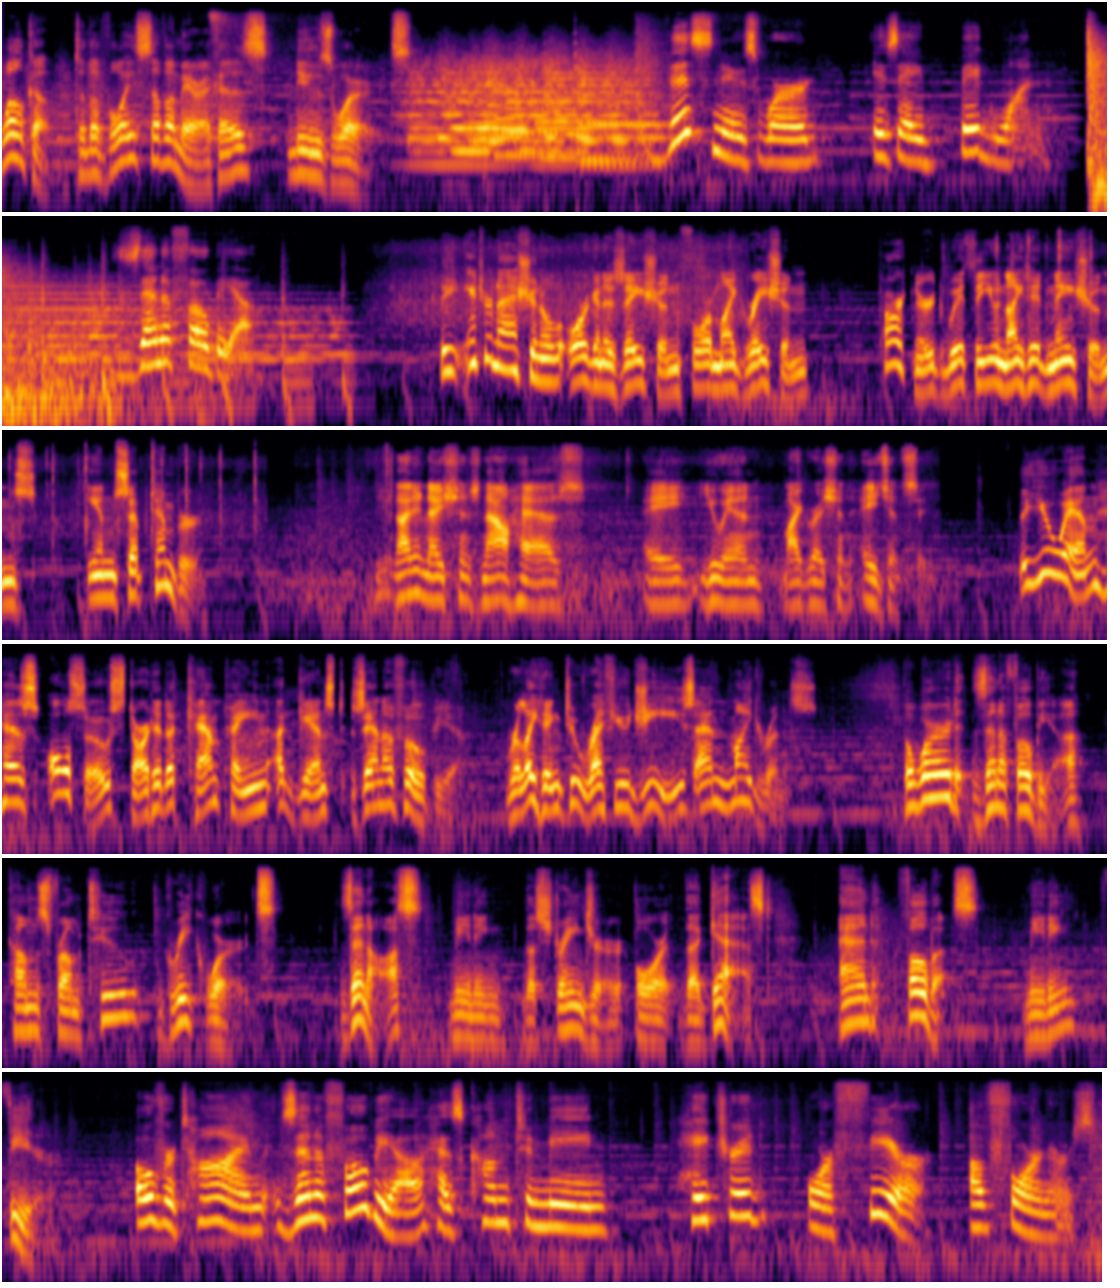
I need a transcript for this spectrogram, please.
Welcome to the Voice of America's Newswords. This news word is a big one xenophobia. The International Organization for Migration partnered with the United Nations in September. The United Nations now has a UN migration agency. The UN has also started a campaign against xenophobia relating to refugees and migrants. The word xenophobia comes from two Greek words xenos, meaning the stranger or the guest, and phobos, meaning fear. Over time, xenophobia has come to mean hatred or fear of foreigners.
